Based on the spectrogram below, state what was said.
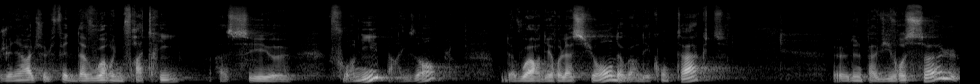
général, c'est le fait d'avoir une fratrie assez euh, fournie, par exemple, d'avoir des relations, d'avoir des contacts, euh, de ne pas vivre seul.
